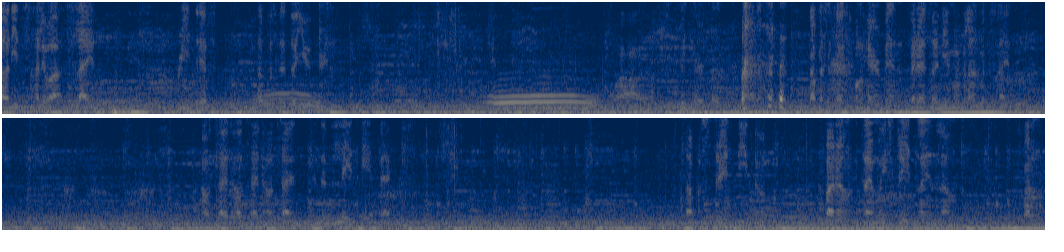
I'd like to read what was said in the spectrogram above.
Punta ka dito sa kaliwa, slide. Pre-drift. Tapos dito U-turn. Wow. Big airbag. Tapos ito is pang hairpin. Pero ito hindi mo kailangan mag-slide. Outside, outside, outside. And then late apex. Tapos straight dito. Parang, try mo yung straight line lang. Tapos parang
